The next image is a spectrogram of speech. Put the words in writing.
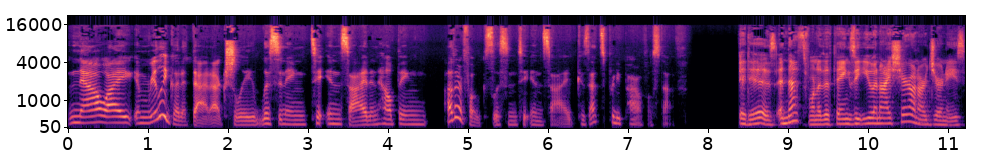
now I am really good at that, actually, listening to inside and helping other folks listen to inside, because that's pretty powerful stuff. It is. And that's one of the things that you and I share on our journeys.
